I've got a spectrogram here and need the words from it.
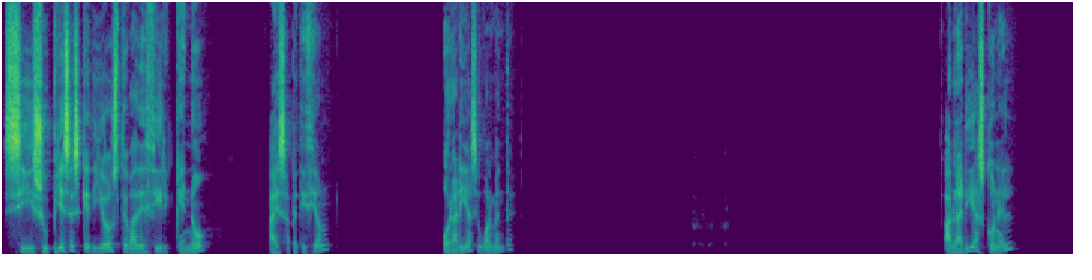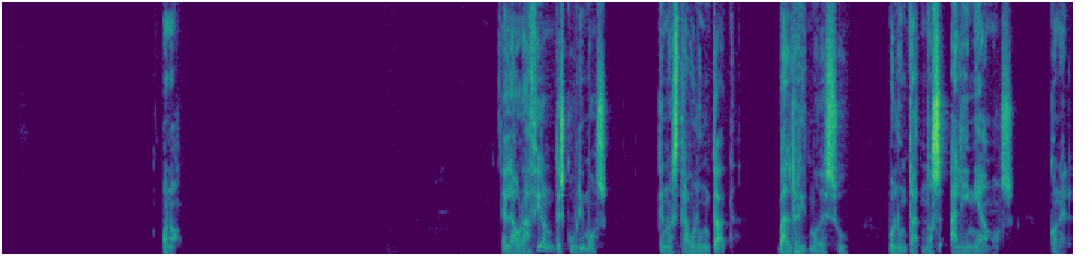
Si supieses que Dios te va a decir que no a esa petición, ¿orarías igualmente? ¿Hablarías con Él? ¿O no? En la oración descubrimos que nuestra voluntad va al ritmo de su voluntad, nos alineamos con Él.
